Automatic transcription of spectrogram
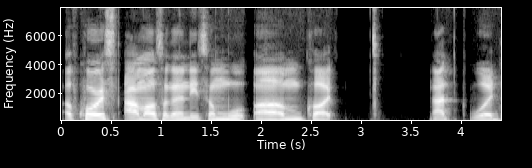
Of course, I'm also going to need some, um, cut. Not wood.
